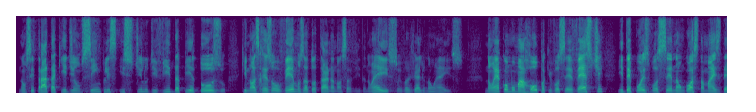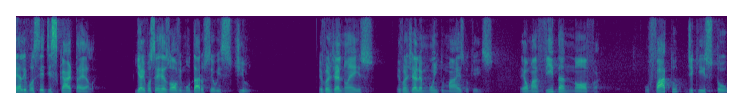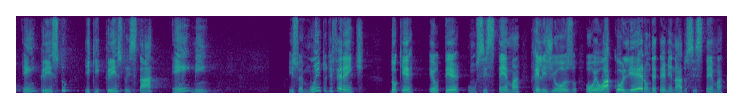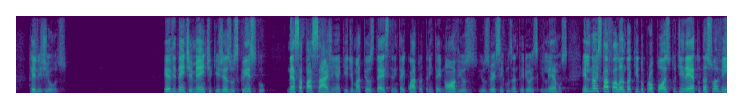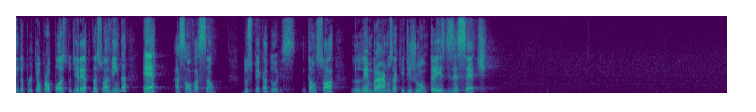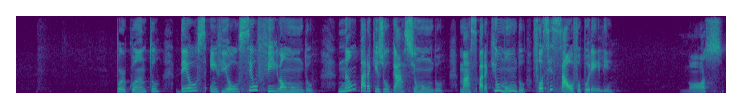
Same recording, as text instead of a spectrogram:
Não se trata aqui de um simples estilo de vida piedoso que nós resolvemos adotar na nossa vida. Não é isso. O Evangelho não é isso. Não é como uma roupa que você veste e depois você não gosta mais dela e você descarta ela. E aí você resolve mudar o seu estilo. Evangelho não é isso. Evangelho é muito mais do que isso. É uma vida nova. O fato de que estou em Cristo e que Cristo está em mim. Isso é muito diferente do que eu ter um sistema religioso ou eu acolher um determinado sistema religioso. Evidentemente que Jesus Cristo, nessa passagem aqui de Mateus 10, 34 a 39, e os, e os versículos anteriores que lemos, ele não está falando aqui do propósito direto da sua vinda, porque o propósito direto da sua vinda é a salvação dos pecadores. Então, só lembrarmos aqui de João 3,17. Porquanto Deus enviou o seu Filho ao mundo, não para que julgasse o mundo, mas para que o mundo fosse salvo por ele. Nós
